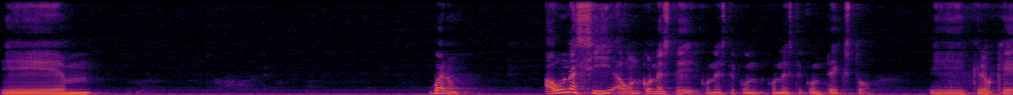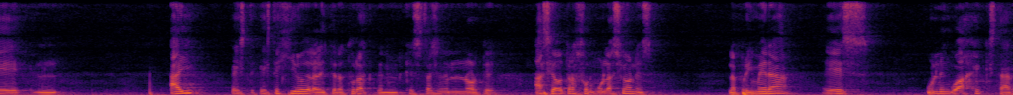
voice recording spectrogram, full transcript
Eh, Bueno, aún así, aún con este, con este, con, este contexto, eh, creo que hay este, este, giro de la literatura que se está haciendo en el norte hacia otras formulaciones. La primera es un lenguaje que está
